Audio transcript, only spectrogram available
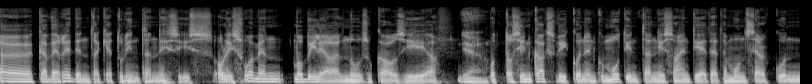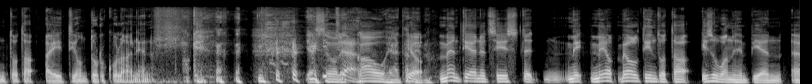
Öö, kavereiden takia tulin tänne siis. Oli Suomen mobiilialan nousukausi, ja, Joo. mutta tosin kaksi viikkoa ennen kuin muutin tänne, niin sain tietää, että mun serkkun tota, äiti on turkulainen. Okei. ja se oli kauhea Joo, tarina. mä en tiennyt siis, että me, me, me oltiin tota isovanhempien, äh,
